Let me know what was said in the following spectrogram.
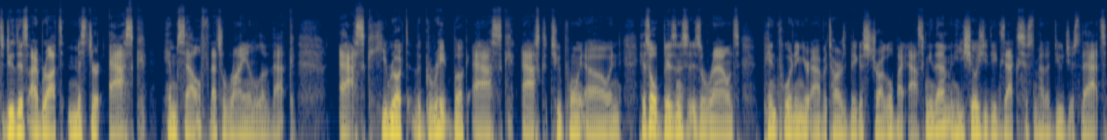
To do this, I brought Mr. Ask himself. That's Ryan Levesque Ask. He wrote the great book Ask, Ask 2.0, and his whole business is around pinpointing your avatar's biggest struggle by asking them, and he shows you the exact system how to do just that.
